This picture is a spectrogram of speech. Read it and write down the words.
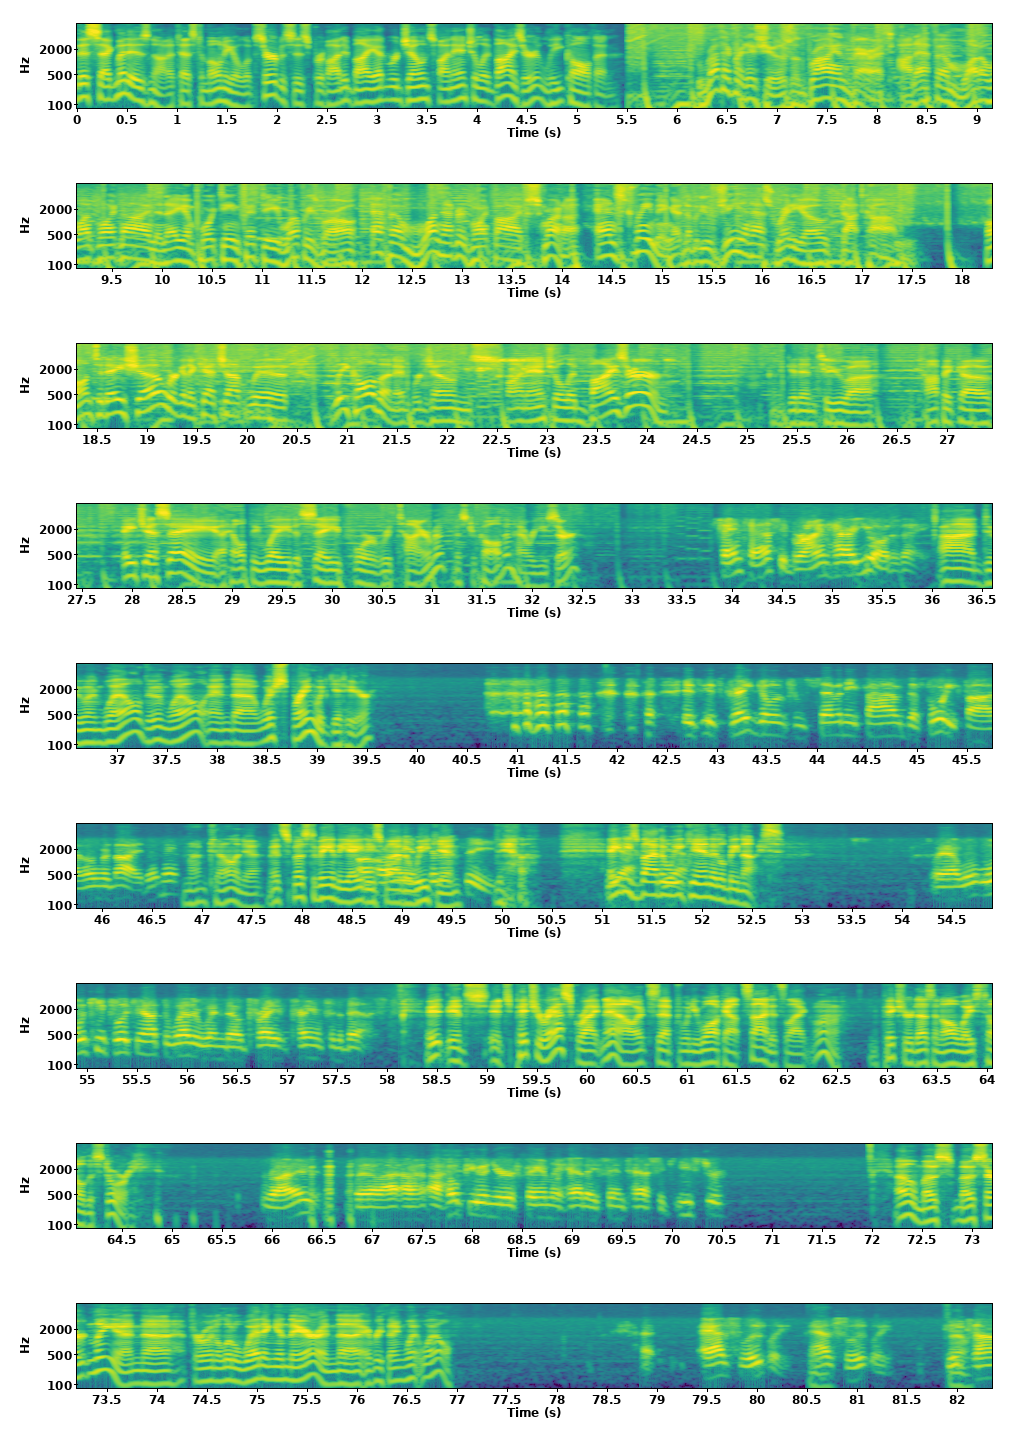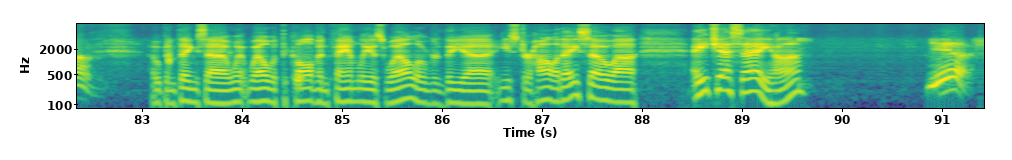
This segment is not a testimonial of services provided by Edward Jones financial advisor Lee Colvin. Rutherford Issues with Brian Barrett on FM 101.9 and AM 1450 Murfreesboro, FM 100.5 Smyrna, and streaming at WGNSradio.com. On today's show, we're going to catch up with Lee Colvin, Edward Jones financial advisor. Going to get into uh, the topic of HSA, a healthy way to save for retirement. Mr. Colvin, how are you, sir? Fantastic, Brian. How are you all today? Uh, doing well, doing well, and uh, wish spring would get here. it's it's great going from 75 to 45 overnight, isn't it? I'm telling you, it's supposed to be in the 80s uh, by the weekend. Tennessee. Yeah, 80s yeah, by the yeah. weekend. It'll be nice. Well, well, we'll keep looking out the weather window, pray, praying for the best. It, it's it's picturesque right now, except when you walk outside, it's like, oh, the picture doesn't always tell the story. right. Well, I, I hope you and your family had a fantastic Easter. Oh, most most certainly, and uh, throw in a little wedding in there, and uh, everything went well. Uh, absolutely, yeah. absolutely, good so, time. Hoping things uh, went well with the Colvin family as well over the uh, Easter holiday. So, uh, HSA, uh, huh? Yes,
